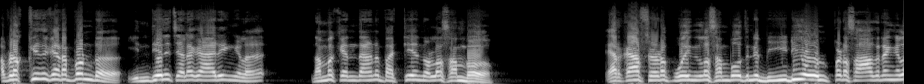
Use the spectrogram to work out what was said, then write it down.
അവിടെയൊക്കെ ഇത് കിടപ്പുണ്ട്. ഇന്ത്യയിൽ ചില കാര്യങ്ങൾ നമുക്ക് എന്താണ് പറ്റിയെന്നുള്ള സംഭവം. എയർക്രാഫ്റ്റ് എവിടെ പോയി എന്നുള്ള സംഭവത്തിന്റെ വീഡിയോ ഉൾപ്പെടെ സാധനങ്ങൾ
